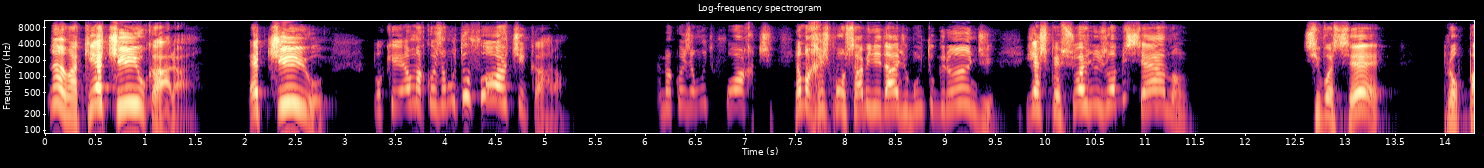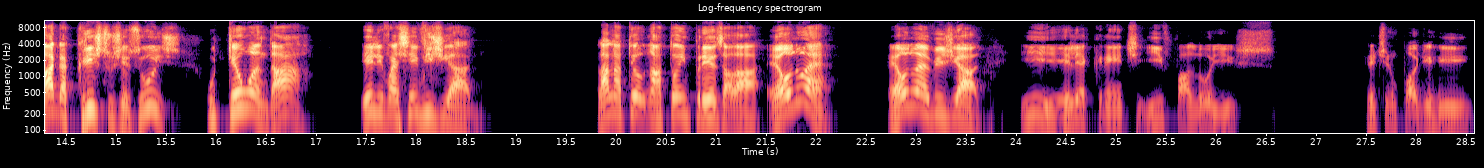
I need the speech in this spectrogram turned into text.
Não, aqui é tio, cara. É tio. Porque é uma coisa muito forte, cara. É uma coisa muito forte. É uma responsabilidade muito grande. E as pessoas nos observam. Se você propaga Cristo Jesus, o teu andar, ele vai ser vigiado. Lá na, teu, na tua empresa lá, é ou não é? É ou não é vigiado? E ele é crente e falou isso. A gente não pode rir.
